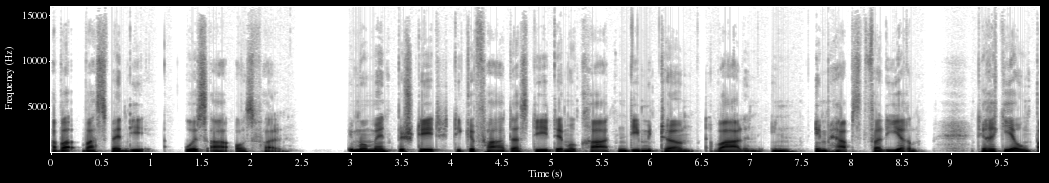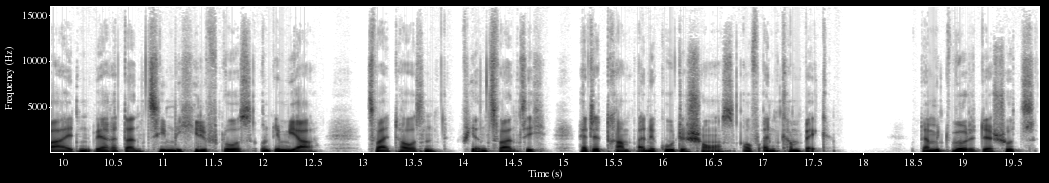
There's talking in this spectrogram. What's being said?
Aber was, wenn die USA ausfallen? Im Moment besteht die Gefahr, dass die Demokraten die Midterm-Wahlen im Herbst verlieren. Die Regierung Biden wäre dann ziemlich hilflos und im Jahr 2024 hätte Trump eine gute Chance auf ein Comeback. Damit würde der Schutz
